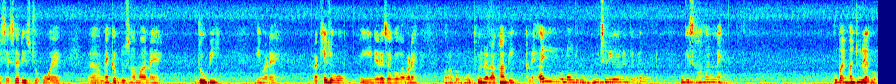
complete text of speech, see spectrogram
એસેસરીઝ ચોખ્ખું હોય મેકઅપ જો સામાન હે જો બી એ મને રાખી જુઓ તો એ નેરે સાગો આપણે બરાબર ગોઠવીને રાખાતી. અને અહીં ઉડાવ જેવું ગૂંછરી હોય ને કહેવાય ને, ઉગી સામાન ને. ઉપાય મજૂરી આગળ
